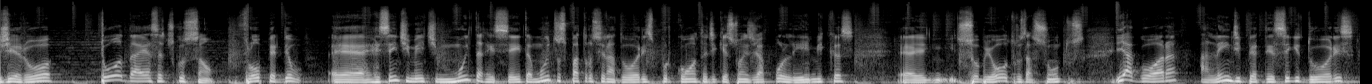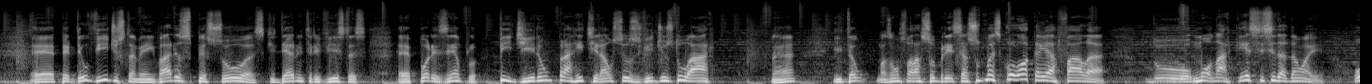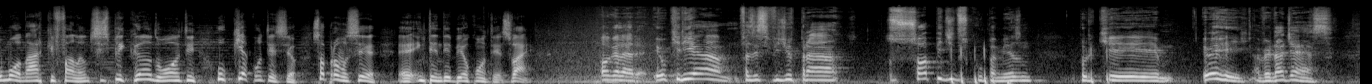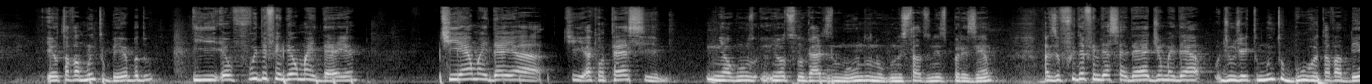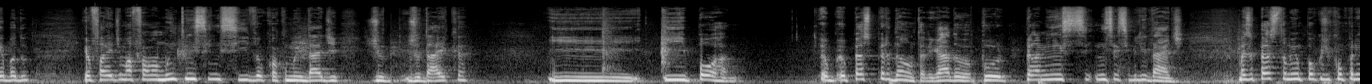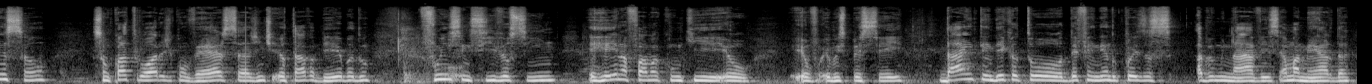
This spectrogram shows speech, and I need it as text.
gerou toda essa discussão. Flow perdeu é, recentemente muita receita, muitos patrocinadores por conta de questões já polêmicas é, sobre outros assuntos. E agora, além de perder seguidores, é, perdeu vídeos também. Várias pessoas que deram entrevistas, é, por exemplo, pediram para retirar os seus vídeos do ar. Né? Então, nós vamos falar sobre esse assunto, mas coloca aí a fala do Monark, esse cidadão aí o Monark falando, se explicando ontem o que aconteceu. Só para você é, entender bem o contexto, vai. Ó, oh, galera, eu queria fazer esse vídeo para só pedir desculpa mesmo, porque eu errei, a verdade é essa. Eu estava muito bêbado e eu fui defender uma ideia que é uma ideia que acontece em alguns em outros lugares do mundo, no, nos Estados Unidos, por exemplo, mas eu fui defender essa ideia de uma ideia de um jeito muito burro, eu estava bêbado eu falei de uma forma muito insensível com a comunidade ju judaica. E, e porra, eu, eu, peço perdão, tá ligado? Por, pela minha insensibilidade. Mas eu peço também um pouco de compreensão. São quatro horas de conversa, a gente, eu tava bêbado, fui insensível sim, errei na forma com que eu, eu, eu me expressei. Dá a entender que eu tô defendendo coisas abomináveis, é uma merda.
